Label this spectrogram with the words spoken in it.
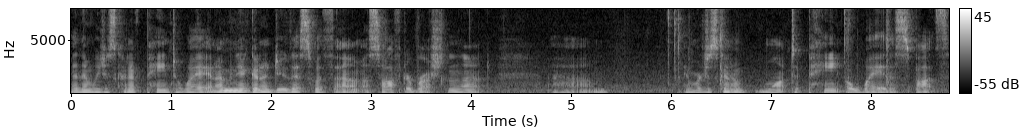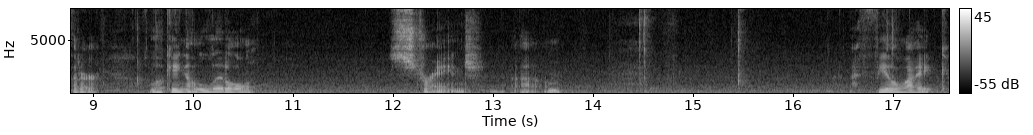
and then we just kind of paint away. And I'm going to do this with um, a softer brush than that. Um, and we're just going to want to paint away the spots that are looking a little strange. Um, I feel like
